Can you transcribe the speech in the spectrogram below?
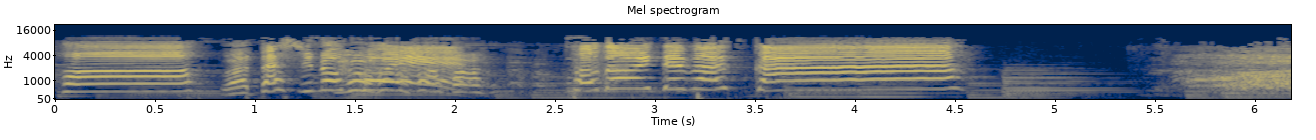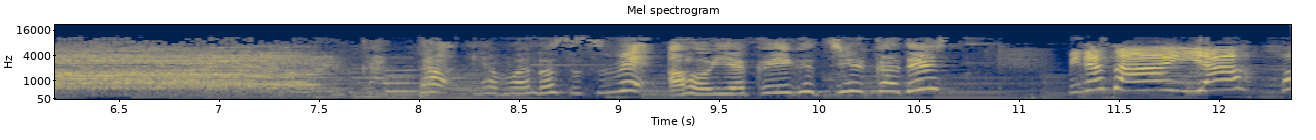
ほー私の声 届いてますか？よかった。山のすすめ、青い役井口ゆかです。皆さん、やっほ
